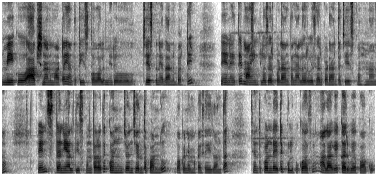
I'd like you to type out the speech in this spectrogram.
మీకు ఆప్షన్ అనమాట ఎంత తీసుకోవాలో మీరు చేసుకునే దాన్ని బట్టి. నేనైతే మా ఇంట్లో సరిపడంత నలుగురికి సరిపడంత చేసుకుంటున్నాను. ఫ్రెండ్స్ ధనియాలు తీసుకున్న తర్వాత కొంచెం చింతపండు ఒక నిమ్మకాయ సైజ్ అంతా. చింతపండు అయితే పులుపు కోసం అలాగే కరివేపాకు.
